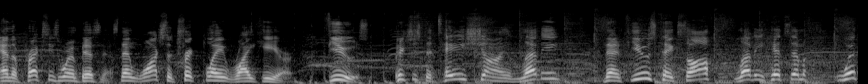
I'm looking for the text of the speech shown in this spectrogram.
And the Prexies were in business. Then watch the trick play right here. Fuse pitches to Tayshawn Levy. Then Fuse takes off. Levy hits him with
